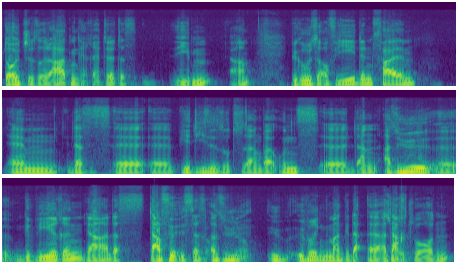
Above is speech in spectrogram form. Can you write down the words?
deutsche Soldaten gerettet, das Leben, ja. Ich begrüße auf jeden Fall, ähm, dass äh, äh, wir diese sozusagen bei uns äh, dann Asyl äh, gewähren. Ja, das, dafür ist das Asyl ja. übrigens mal äh, erdacht worden.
